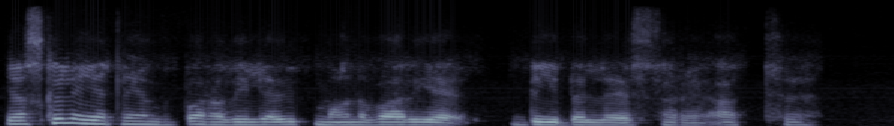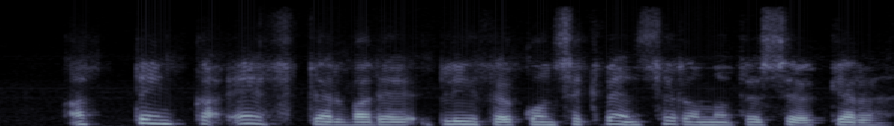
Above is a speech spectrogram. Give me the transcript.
Jag skulle egentligen bara vilja uppmana varje bibelläsare att, att tänka efter vad det blir för konsekvenser om man försöker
